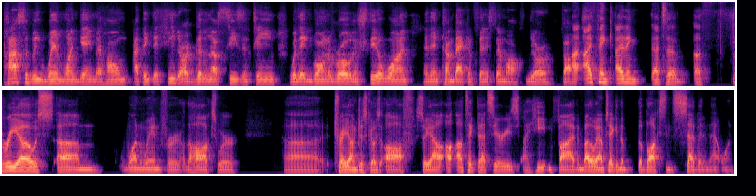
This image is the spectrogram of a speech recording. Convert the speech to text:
possibly win one game at home. I think the Heat are a good enough season team where they can go on the road and steal one and then come back and finish them off. Your thoughts? I, I think I think that's a a 3-0 um, one win for the Hawks where uh, Trae Young just goes off. So yeah, I'll, I'll take that series uh, Heat in five. And by the way, I'm taking the the Bucks in seven in that one.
